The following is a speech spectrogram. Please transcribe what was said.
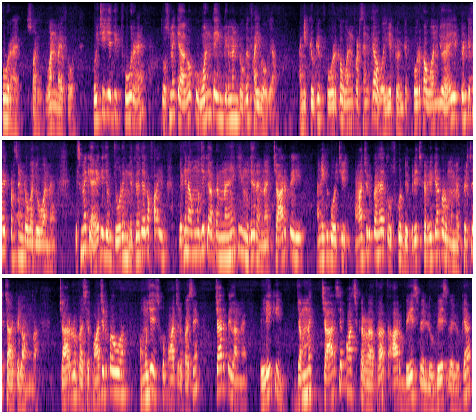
फोर है सॉरी वन बाई फोर कोई चीज़ यदि फोर है तो उसमें क्या होगा वन का इंक्रीमेंट हो गया फाइव हो गया। यानी क्योंकि फोर का वन परसेंट क्या होगा ये ट्वेंटी फोर का वन जो है, ये ट्वेंटी फाइव परसेंट होगा जो वन है। इसमें क्या है कि जब जोड़ेंगे तो हो जाएगा फाइव लेकिन अब मुझे क्या करना है कि मुझे रहना है चार पे ही। यानी कि कोई चीज़ पाँच रुपए है तो उसको डिक्रीज करके क्या करूँगा, मैं फिर से चार पे लाऊँगा। चार रुपए से पाँच रुपए हुआ, अब मुझे इसको पाँच रुपए से चार पे लाना है। लेकिन जब मैं चार से पाँच कर रहा था तो our base value base value क्या?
